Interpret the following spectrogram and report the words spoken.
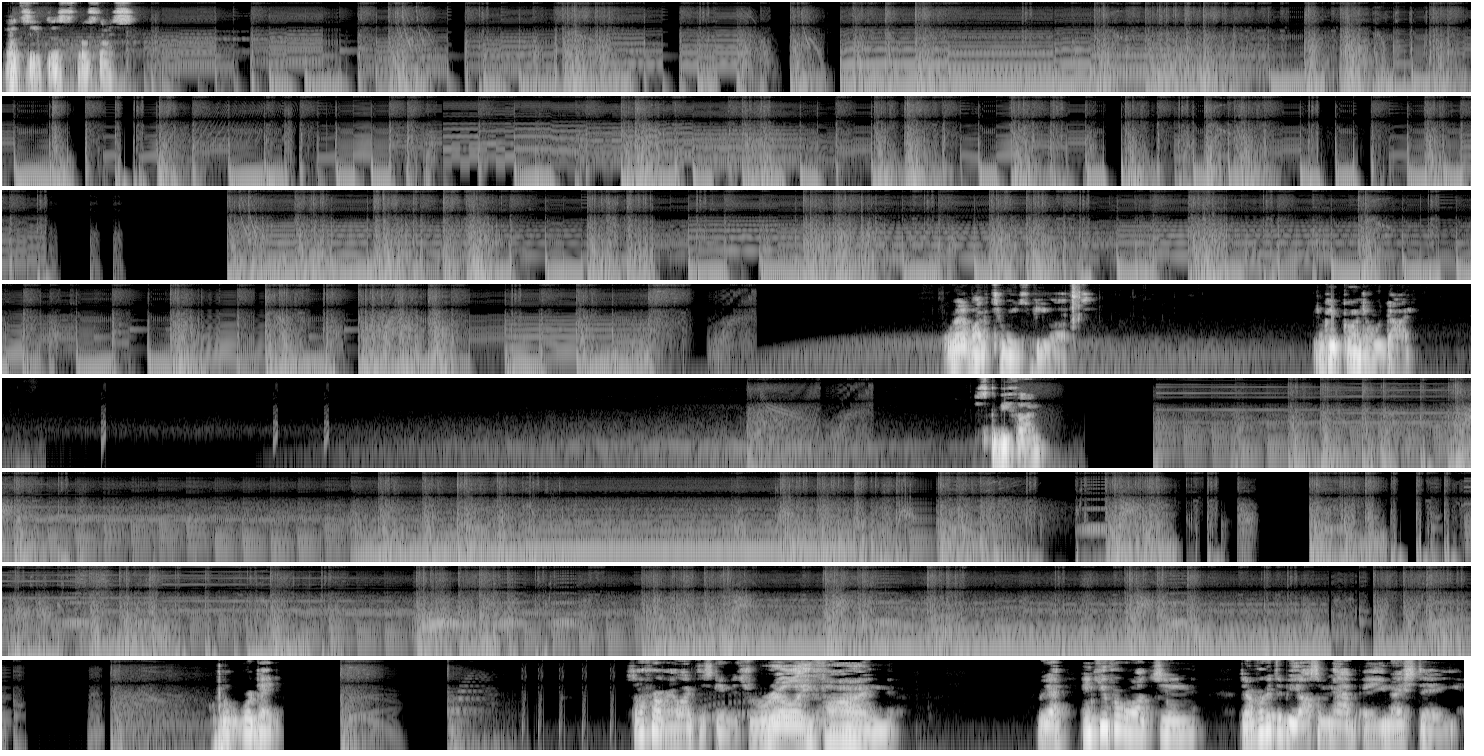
Let's save this. That's nice. We have like 2 HP left. We'll keep going until we die. This could be fun. Well, we're dead. So far, I like this game. It's really fun. But yeah, thank you for watching. Don't forget to be awesome and have a nice day.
